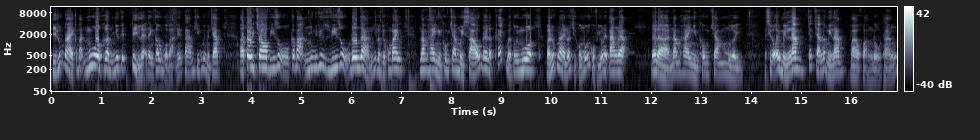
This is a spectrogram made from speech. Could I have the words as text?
thì lúc này các bạn mua gần như cái tỷ lệ thành công của bạn đến 8 90 phần trăm. À, tôi cho ví dụ các bạn những cái ví dụ đơn giản như là Vietcombank năm 2016 đây là cách mà tôi mua và lúc này nó chỉ có mỗi cổ phiếu này tăng thôi ạ. Đây là năm 2010 xin lỗi 15 chắc chắn là 15 vào khoảng độ tháng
